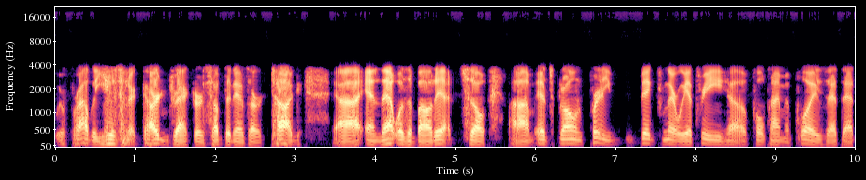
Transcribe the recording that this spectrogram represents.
we were probably using a garden tractor or something as our tug, uh, and that was about it. So um, it's grown pretty big from there. We had three uh, full-time employees at that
